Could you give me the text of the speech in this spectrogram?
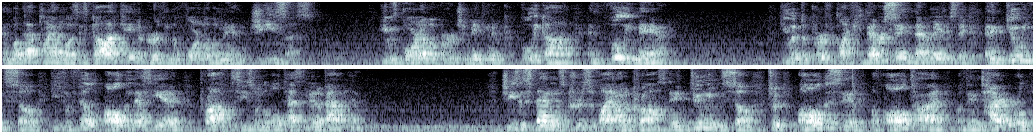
And what that plan was is God came to earth in the form of a man, Jesus. He was born of a virgin, making him fully God and fully man. He lived a perfect life. He never sinned, never made a mistake. And in doing so, he fulfilled all the messianic prophecies from the Old Testament about him. Jesus then was crucified on a cross, and in doing so, took all the sin of all time, of the entire world,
